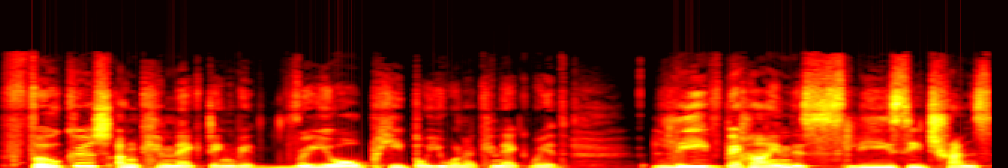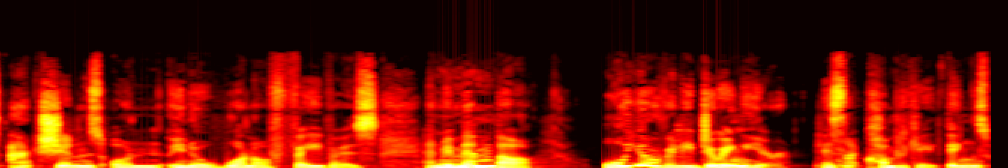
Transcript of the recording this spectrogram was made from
Focus on connecting with real people you want to connect with. Leave behind the sleazy transactions on, you know, one-off favors. And remember, all you're really doing here, let's not complicate things.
